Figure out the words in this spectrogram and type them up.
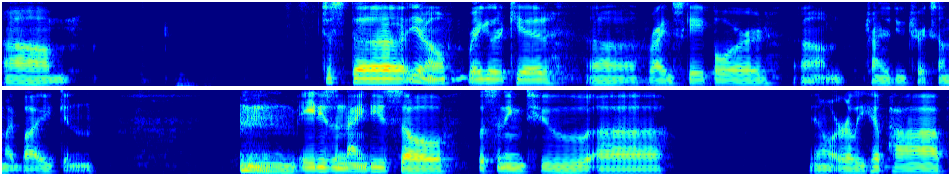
Um, just uh, you know, regular kid, uh, riding skateboard, um, trying to do tricks on my bike, and 80s and 90s. So listening to uh, you know early hip hop,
